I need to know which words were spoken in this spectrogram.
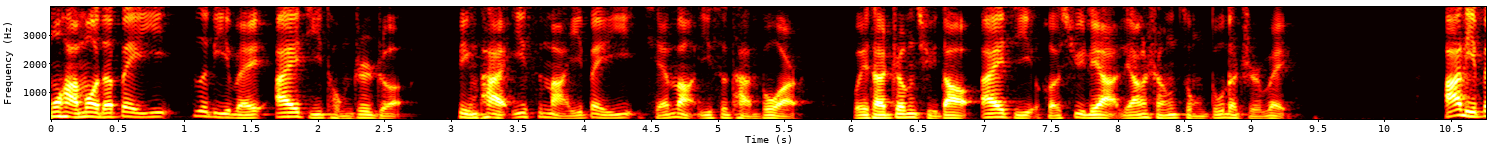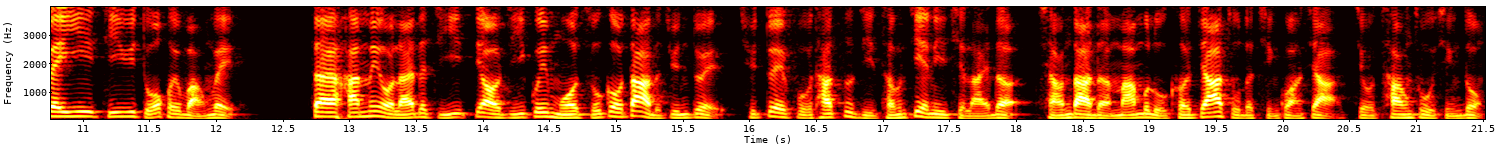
穆罕默德贝伊自立为埃及统治者，并派伊斯马仪贝伊前往伊斯坦布尔。为他争取到埃及和叙利亚两省总督的职位。阿里贝伊急于夺回王位，在还没有来得及调集规模足够大的军队去对付他自己曾建立起来的强大的马姆鲁克家族的情况下，就仓促行动。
